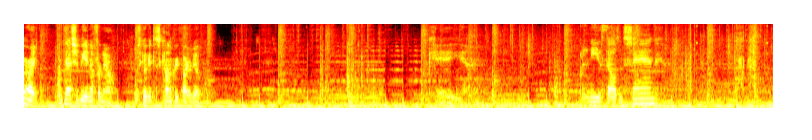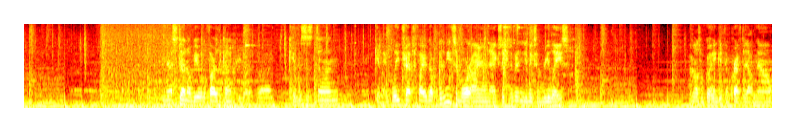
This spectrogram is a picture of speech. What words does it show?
Alright, that should be enough for now. Let's go get this concrete fired up. Okay. I'm Gonna need a thousand sand. And that's done, I'll be able to fire the concrete up. Uh, okay, this is done. Get my blade traps fired up. We're gonna need some more iron, actually, because I'm gonna need to make some relays might as well go ahead and get them crafted out now.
